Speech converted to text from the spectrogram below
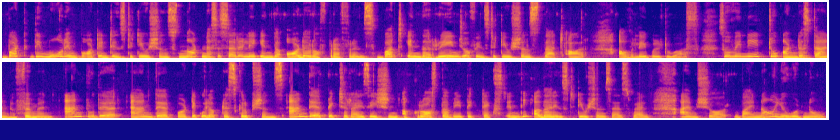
but the more important institutions, not necessarily in the order of preference, but in the range of institutions that are available to us. So we need to understand women and to their and their particular prescriptions and their picturization across the vedic text in the other institutions as well. I am sure by now you would know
